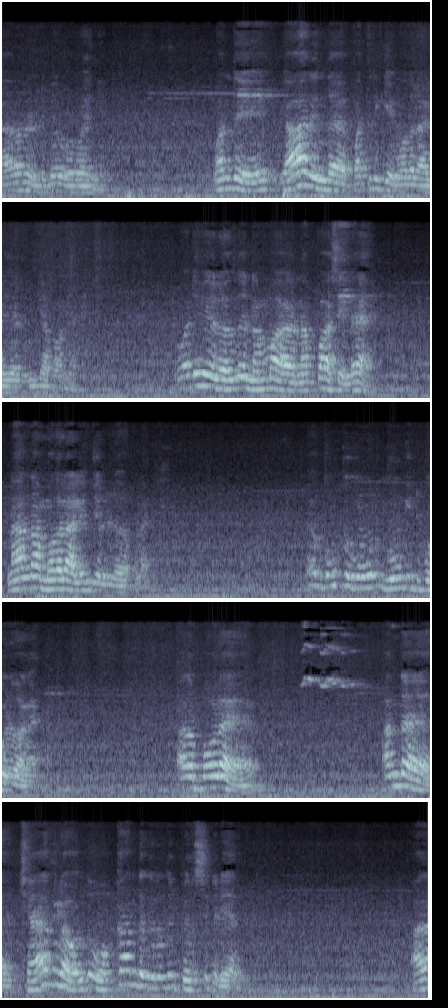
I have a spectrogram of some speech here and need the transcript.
யாரோ ரெண்டு பேர் வருவாங்க. வந்து யார் இந்த பத்திரிகை முதலாளியார்னு கேட்பாங்க வடிவேலு வந்து நம்ம நப்பாசையில் நான் தான் முதலாளின்னு சொல்லிடுவாப்புல. கும்பிட்டு கும்பிட்டு கும்பிட்டு போயிடுவாங்க. அதை போல் அந்த சேரில் வந்து உக்காந்துக்கிறது பெருசு கிடையாது. அது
